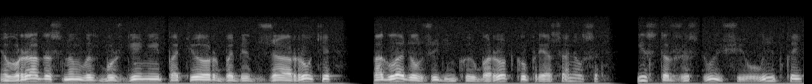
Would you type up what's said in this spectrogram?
В радостном возбуждении потер Бабиджа руки, погладил жиденькую бородку, приосанился и с торжествующей улыбкой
